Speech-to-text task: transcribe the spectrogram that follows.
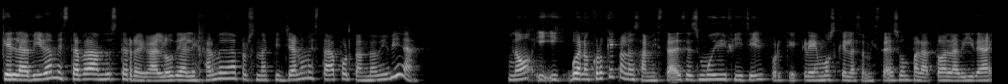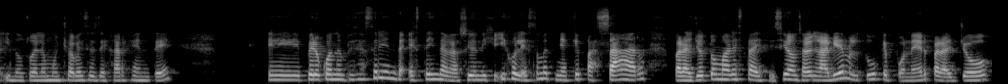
que la vida me estaba dando este regalo de alejarme de una persona que ya no me estaba aportando a mi vida. ¿No? Y, y, bueno, creo que con las amistades es muy difícil porque creemos que las amistades son para toda la vida y nos duele mucho a veces dejar gente, eh, pero cuando empecé a hacer esta indagación, dije, híjole, esto me tenía que pasar para yo tomar esta decisión. ¿sabes? La vida me lo tuvo que poner para yo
